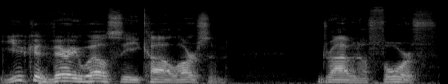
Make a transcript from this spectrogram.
you could very well see Kyle Larson driving a fourth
